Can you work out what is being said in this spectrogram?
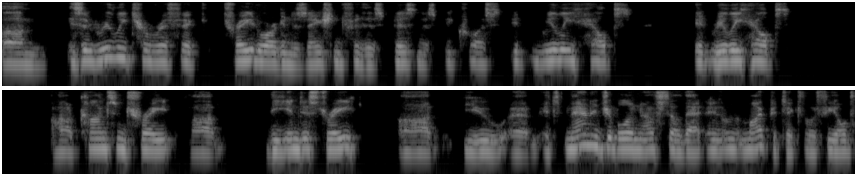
um, is a really terrific trade organization for this business because it really helps. It really helps uh, concentrate uh, the industry. Uh, you, uh, it's manageable enough so that in my particular field,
